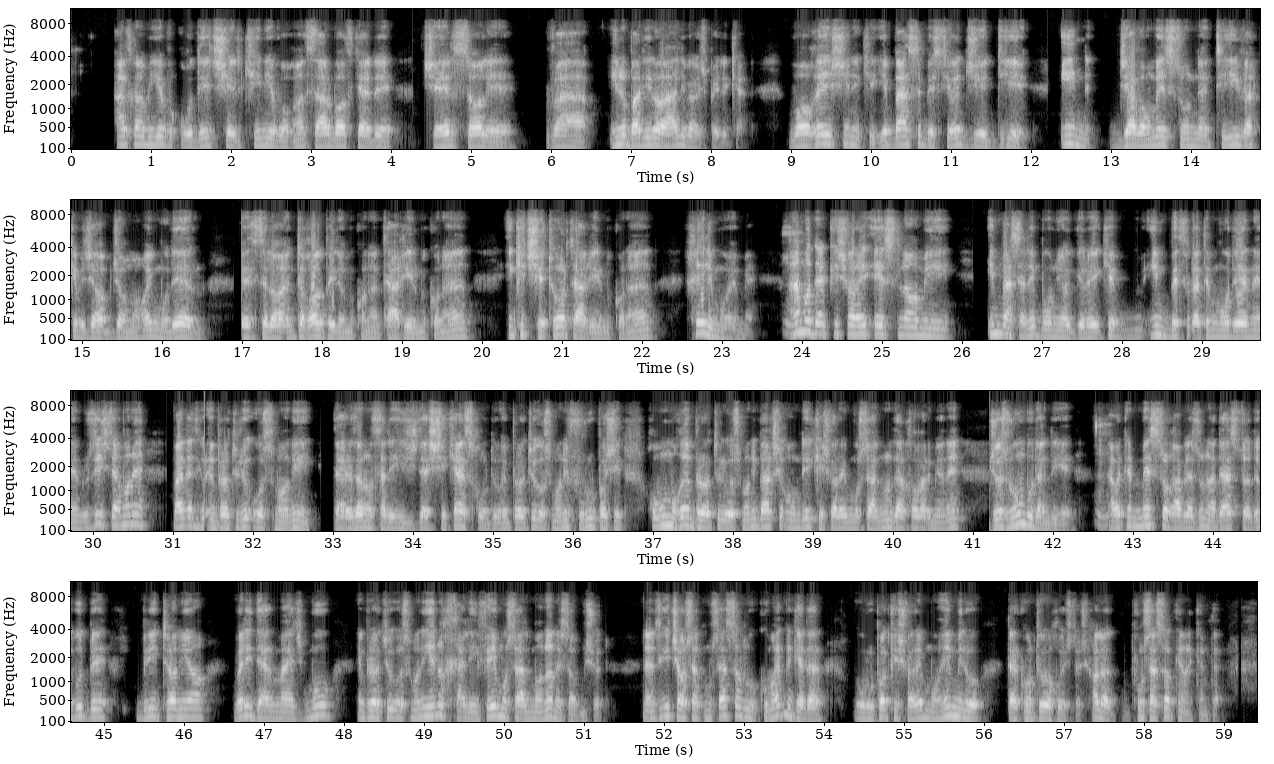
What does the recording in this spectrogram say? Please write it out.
ارز کنم یه قده چرکینی واقعا سر باز کرده چهل ساله و این رو باید یه راه حلی براش پیدا کرد. واقعش اینه که یه بحث بسیار جدیه. این جوامع سنتی وقتی به جامعه های مدرن به اصطلاح انتقال پیدا می‌کنن تغییر می‌کنن اینکه چطور تغییر می‌کنن خیلی مهمه. اما در کشورهای اسلامی این مسئله بنیادگرایی که این به صورت مدرن امروزیش زمان بعد از امپراتوری عثمانی در 1918 شکست خورد و امپراتوری عثمانی فرو پاشید خب اون موقع امپراتوری عثمانی بخش عمده کشورهای مسلمان در خاورمیانه جزو اون بودن دیگه. البته مصر رو قبل از اون دست داده بود به بریتانیا ولی در مجموع امپراتوری عثمانی یه نوع خلیفه مسلمانان حساب می‌شد. نزدیک 400 500 سال حکومت می‌کرد در اروپا کشورهای مهمی رو در کنترل خودش داشت. حالا 500 سال کنه کمتر.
